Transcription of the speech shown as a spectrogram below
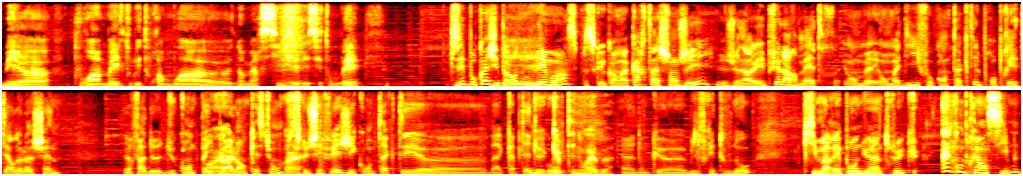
Mais euh, pour un mail tous les trois mois, euh, non merci, j'ai laissé tomber. Tu sais pourquoi j'ai pas Et- renouvelé moi? C'est parce que quand ma carte a changé, je n'arrivais plus à la remettre et on m'a dit il faut contacter le propriétaire de la chaîne. Enfin, de- du compte PayPal en question. Ouais. Ce que j'ai fait, j'ai contacté euh, bah, Captain, Web. euh, donc euh, Wilfried Touvenot, qui m'a répondu un truc incompréhensible.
